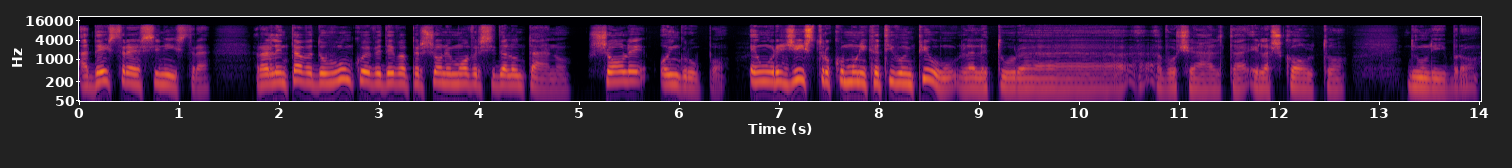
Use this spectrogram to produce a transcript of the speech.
a destra e a sinistra, rallentava dovunque e vedeva persone muoversi da lontano, sole o in gruppo. È un registro comunicativo in più la lettura a voce alta e l'ascolto di un libro.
